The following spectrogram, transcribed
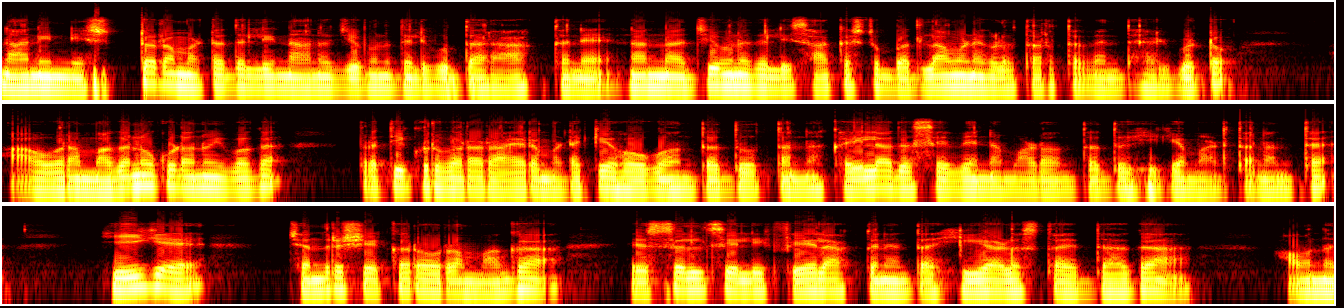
ನಾನಿನ್ನೆಷ್ಟರ ಮಟ್ಟದಲ್ಲಿ ನಾನು ಜೀವನದಲ್ಲಿ ಉದ್ಧಾರ ಆಗ್ತಾನೆ, ನನ್ನ ಜೀವನದಲ್ಲಿ ಸಾಕಷ್ಟು ಬದಲಾವಣೆಗಳು ತರ್ತವೆ ಅಂತ ಹೇಳಿಬಿಟ್ಟು ಅವರ ಮಗನೂ ಕೂಡ ಇವಾಗ ಪ್ರತಿ ಗುರುವಾರ ರಾಯರ ಮಠಕ್ಕೆ ಹೋಗುವಂಥದ್ದು, ತನ್ನ ಕೈಲಾದ ಸೇವೆಯನ್ನು ಮಾಡುವಂಥದ್ದು ಹೀಗೆ ಮಾಡ್ತಾನಂತೆ. ಹೀಗೆ ಚಂದ್ರಶೇಖರ್ ಅವರ ಮಗ ಎಸ್ ಎಲ್ ಸಿಯಲ್ಲಿ ಫೇಲ್ ಆಗ್ತಾನೆ ಅಂತ ಹೀಯಾಳಿಸ್ತಾ ಇದ್ದಾಗ ಅವನ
